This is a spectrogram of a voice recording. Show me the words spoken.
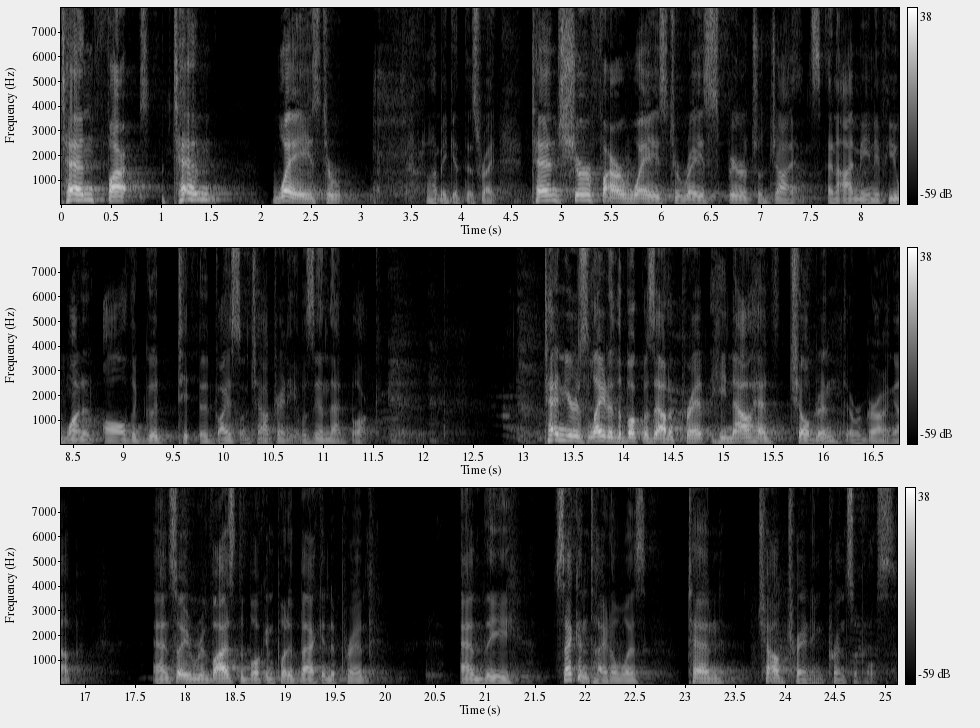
10, 10 Ways to, let me get this right 10 surefire ways to raise spiritual giants. And I mean, if you wanted all the good t- advice on child training, it was in that book. 10 years later, the book was out of print. He now had children that were growing up. And so he revised the book and put it back into print. And the second title was 10 Child Training Principles.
